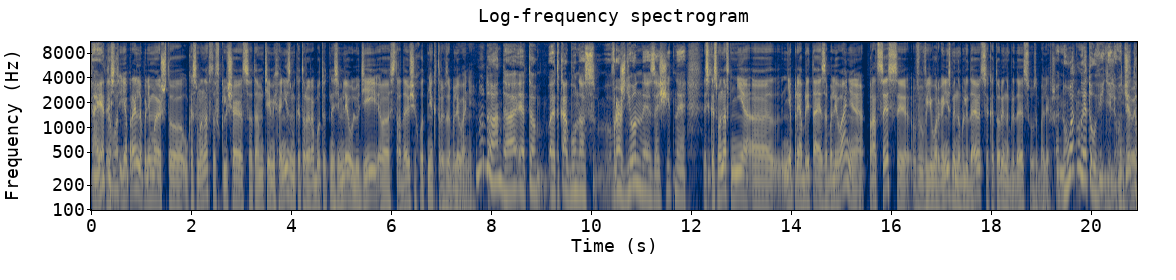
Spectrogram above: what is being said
А это То есть вот... я правильно понимаю, что у космонавтов включаются там те механизмы, которые работают на Земле у людей, э, страдающих от некоторых заболеваний? Ну да, да, это, это как бы у нас врожденные, защитные. То есть космонавт, не, э, не приобретая заболевания, процессы в, в его организме наблюдаются, которые наблюдаются у заболевших. Ну вот мы это увидели. Вот это,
